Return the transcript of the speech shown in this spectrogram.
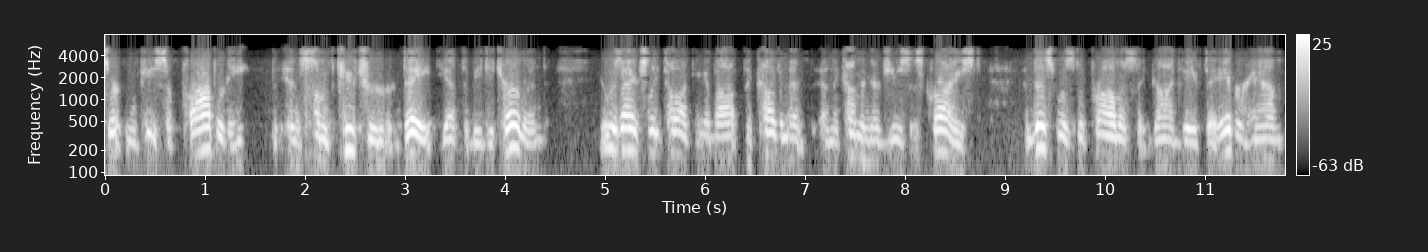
certain piece of property in some future date yet to be determined. It was actually talking about the covenant and the coming of Jesus Christ. And this was the promise that God gave to Abraham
